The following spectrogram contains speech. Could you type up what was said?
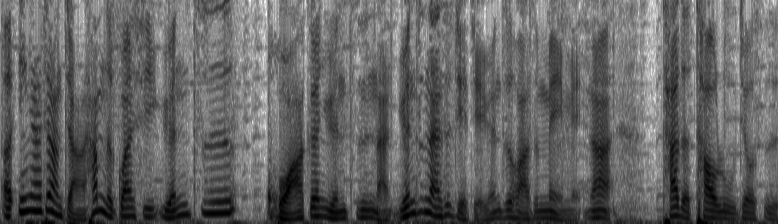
呃，应该这样讲，他们的关系，袁之华跟袁之南，袁之南是姐姐，袁之华是妹妹。那他的套路就是，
